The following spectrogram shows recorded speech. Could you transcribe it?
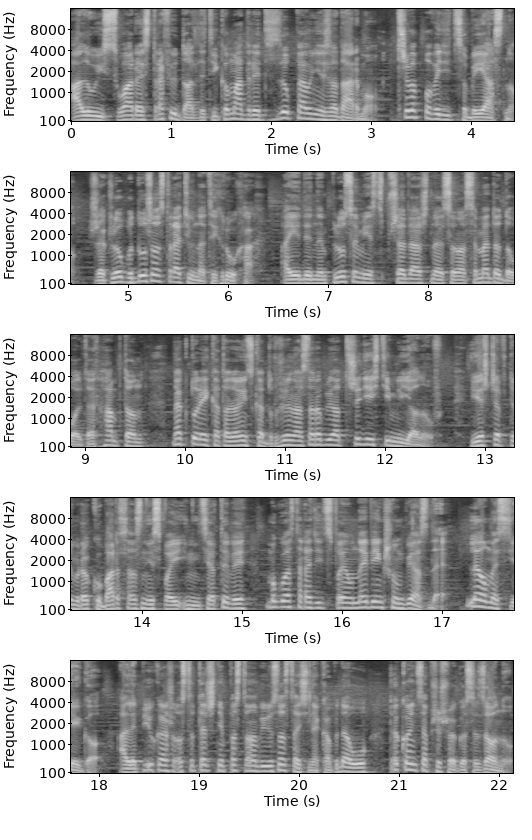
a Luis Suarez trafił do Atletico Madryt zupełnie za darmo. Trzeba powiedzieć sobie jasno, że klub dużo stracił na tych ruchach, a jedynym plusem jest sprzedaż Nelsona Semedo do Wolverhampton, na której katalońska drużyna zarobiła 30 milionów. Jeszcze w tym roku Barca z nie swojej inicjatywy mogła stracić swoją największą gwiazdę, Leo Messiego, ale piłkarz ostatecznie postanowił zostać na Camp do końca przyszłego sezonu.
